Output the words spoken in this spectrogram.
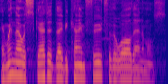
and when they were scattered, they became food for the wild animals.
